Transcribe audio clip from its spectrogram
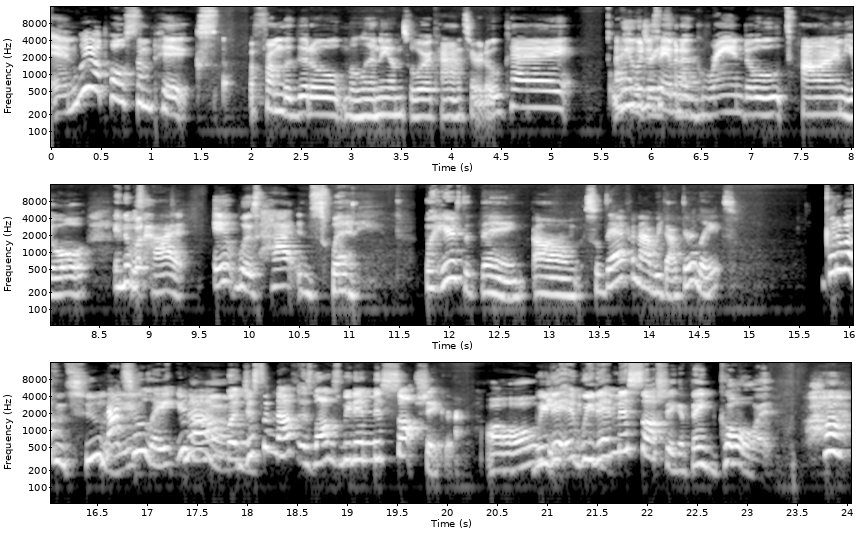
and we'll post some pics from the good old Millennium Tour concert. Okay, I we were just having time. a grand old time, y'all. and it was but- hot. It was hot and sweaty, But here's the thing. Um, so Daphne and I, we got there late. but it wasn't too late. Not too late, you know, but just enough as long as we didn't miss Salt Shaker. Oh, We yeah. didn't. We didn't miss Salt Shaker. Thank God.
